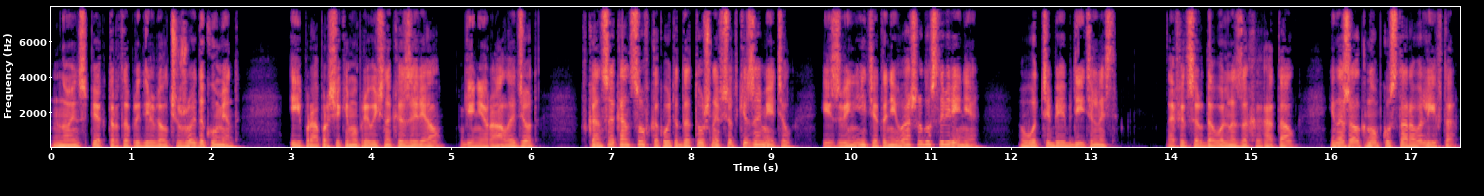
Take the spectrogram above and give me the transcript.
Но инспектор-то предъявлял чужой документ, и прапорщик ему привычно козырял, генерал идет. В конце концов, какой-то дотошный все-таки заметил — «Извините, это не ваше удостоверение. Вот тебе и бдительность». Офицер довольно захохотал и нажал кнопку старого лифта.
